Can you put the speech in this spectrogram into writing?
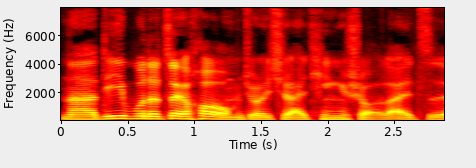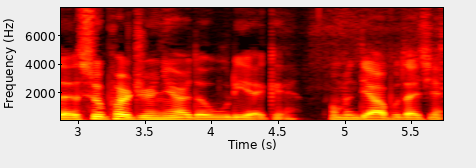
那第一部的最后，我们就一起来听一首来自 Super Junior 的《无力也给》。我们第二部再见。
